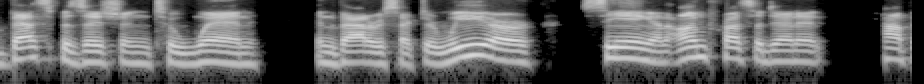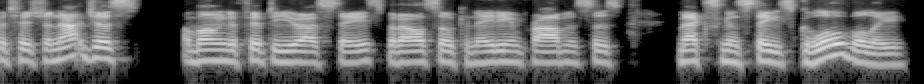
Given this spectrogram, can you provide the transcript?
best positioned to win in the battery sector. We are seeing an unprecedented competition, not just among the 50 US states, but also Canadian provinces, Mexican states globally,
